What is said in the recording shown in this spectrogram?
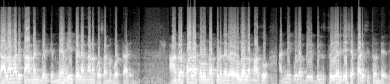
చాలామంది కామెంట్ పెట్టింది. మేము ఈ తెలంగాణ కోసమే కొట్టాడింది ఆంధ్ర పాలకులు ఉన్నప్పుడు నెల రోజులలో మాకు అన్ని కూడా బిల్స్ క్లియర్ చేసే పరిస్థితి ఉండేది.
